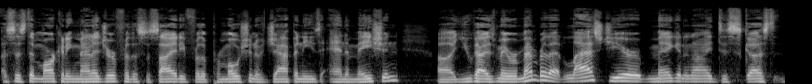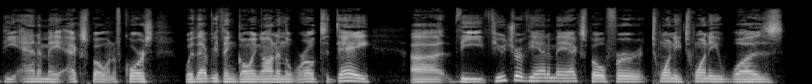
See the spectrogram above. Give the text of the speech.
assistant marketing manager for the Society for the Promotion of Japanese Animation. Uh, you guys may remember that last year, Megan and I discussed the Anime Expo. And of course, with everything going on in the world today, uh, the future of the Anime Expo for 2020 was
